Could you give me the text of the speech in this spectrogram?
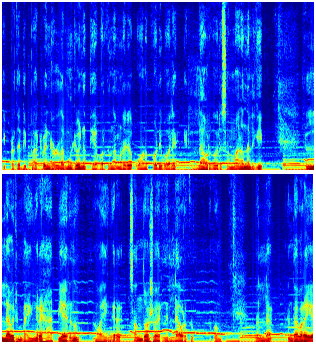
ഇപ്പോഴത്തെ ഡിപ്പാർട്ട്മെന്റിലുള്ള മുഴുവൻ അധ്യാപകർക്കും നമ്മളൊരു ഓണക്കോടി പോലെ എല്ലാവർക്കും ഒരു സമ്മാനം നൽകി. എല്ലാവരും ഭയങ്കര ഹാപ്പി ആയിരുന്നു. ഭയങ്കര സന്തോഷമായിരുന്നു എല്ലാവർക്കും. അപ്പം നല്ല എന്താ പറയുക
